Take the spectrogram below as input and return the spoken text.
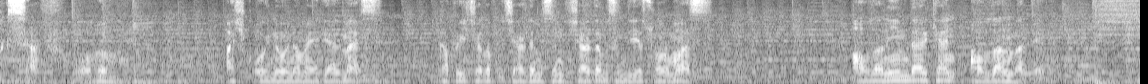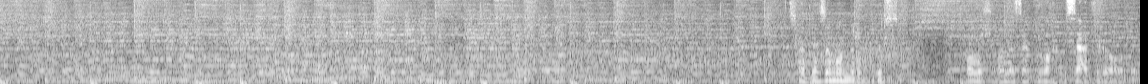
Bak Sarp oğlum. Aşk oyunu oynamaya gelmez. Kapıyı çalıp içeride misin dışarıda mısın diye sormaz. Avlanayım derken avlanma derim. Sen ne zamandır buradasın? Konuşmanıza kulak misafiri oldum.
